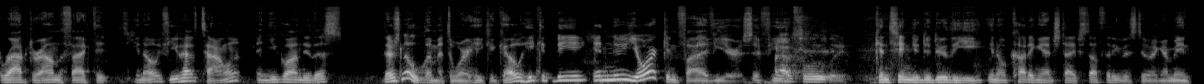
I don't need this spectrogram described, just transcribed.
wrapped around the fact that you know if you have talent and you go out and do this, there's no limit to where he could go. He could be in New York in five years if he absolutely continued to do the you know cutting edge type stuff that he was doing. I mean,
